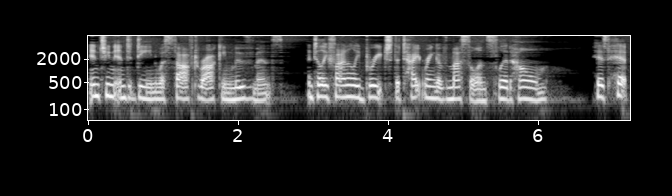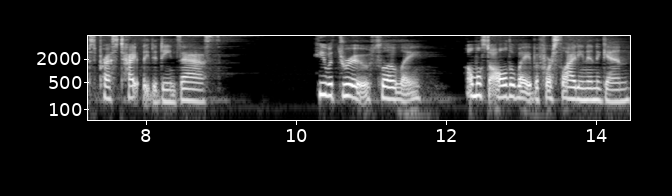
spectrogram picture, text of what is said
inching into Dean with soft rocking movements until he finally breached the tight ring of muscle and slid home, his hips pressed tightly to Dean's ass. He withdrew slowly, almost all the way before sliding in again,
